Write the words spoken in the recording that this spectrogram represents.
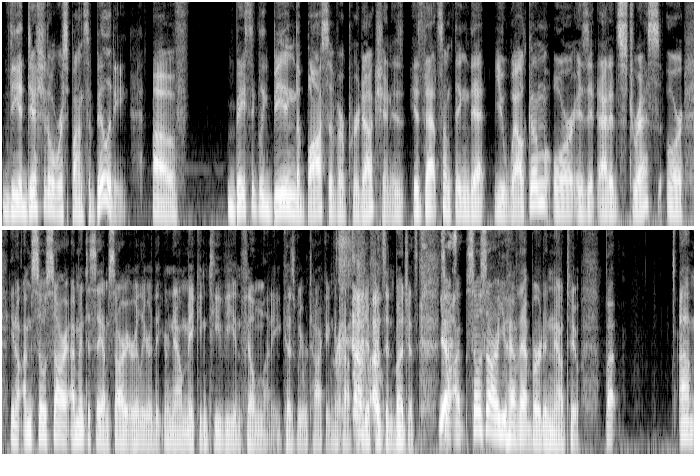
the additional responsibility of basically being the boss of a production is is that something that you welcome or is it added stress or you know i'm so sorry i meant to say i'm sorry earlier that you're now making tv and film money because we were talking about the difference in budgets yes. so i'm so sorry you have that burden now too but um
